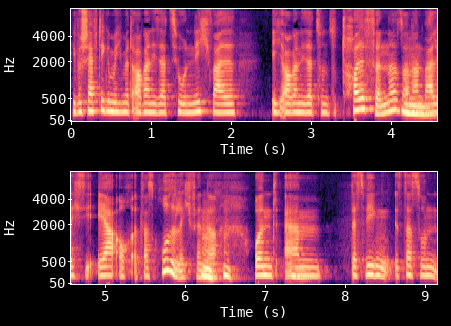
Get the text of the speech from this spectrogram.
ich beschäftige mich mit Organisationen nicht, weil ich Organisationen so toll finde, sondern mhm. weil ich sie eher auch etwas gruselig finde. Mhm. Und ähm, deswegen ist das so ein,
